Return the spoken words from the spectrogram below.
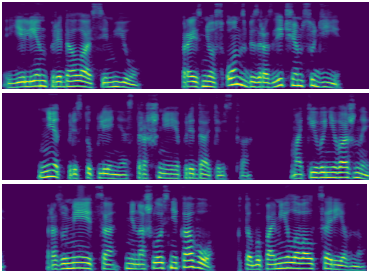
Елен предала семью, произнес он с безразличием судьи. Нет преступления страшнее предательства. Мотивы не важны. Разумеется, не нашлось никого, кто бы помиловал царевну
